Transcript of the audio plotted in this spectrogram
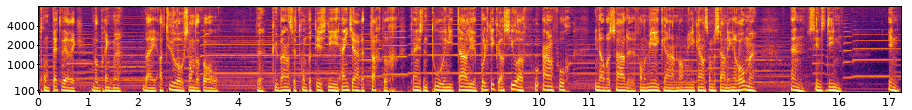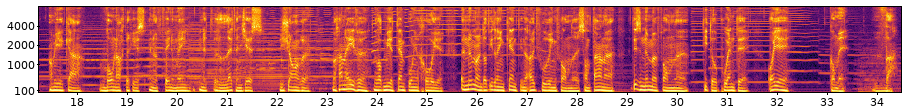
trompetwerk. En dat brengt me bij Arturo Sandoval, de Cubaanse trompetist die eind jaren 80 tijdens een tour in Italië politieke asiel aanvroeg in de ambassade van Amerika, de Amerikaanse ambassade in Rome. En sindsdien in Amerika woonachtig is en een fenomeen in het Latin jazz genre. We gaan even wat meer tempo in gooien. Een nummer dat iedereen kent in de uitvoering van eh, Santana. Het is een nummer van eh, Tito Puente. Oye, come va.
